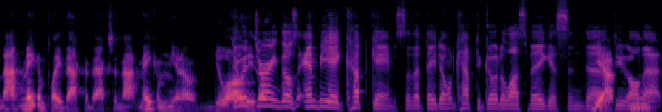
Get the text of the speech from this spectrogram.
not make them play back to backs and not make them, you know, do all do it these during those NBA Cup games so that they don't have to go to Las Vegas and uh, Yeah. do all that.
